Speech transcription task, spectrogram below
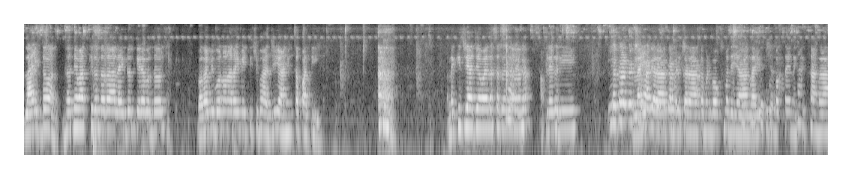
लाईक डन धन्यवाद किरण दादा लाईक डन केल्याबद्दल. बघा मी बनवणार आहे मेथीची भाजी आणि चपाती. नक्कीच या जेवायला सगळे आपल्या घरी लाईक करा कमेंट करा? कमेंट बॉक्समध्ये या. लाईव्ह कुठून बघताय नक्कीच सांगा.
